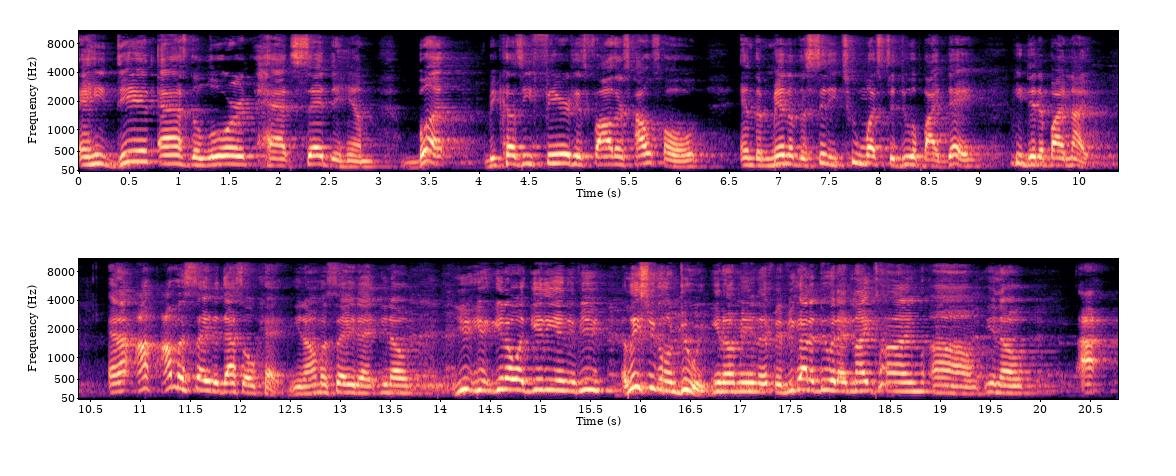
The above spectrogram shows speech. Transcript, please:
and he did as the Lord had said to him. But because he feared his father's household and the men of the city too much to do it by day, he did it by night. And I, am going to say that that's okay. You know, I'm going to say that, you know, you, you, you know what, Gideon, if you, at least you're going to do it. You know what I mean? If, if you got to do it at nighttime, um, you know, I,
